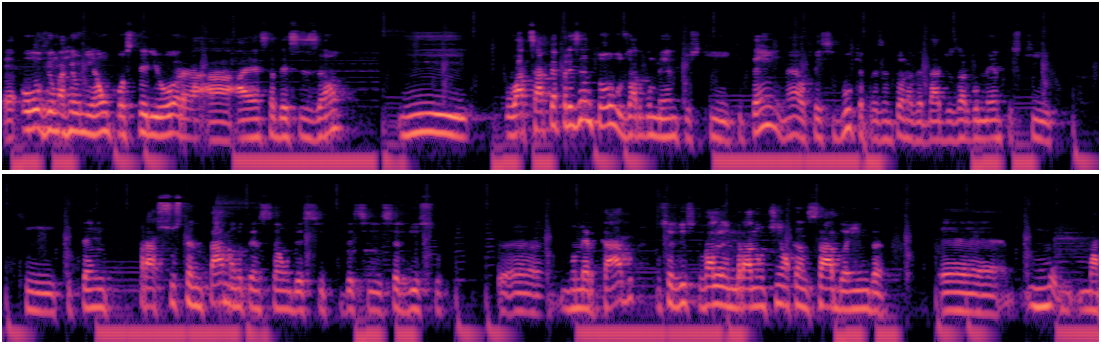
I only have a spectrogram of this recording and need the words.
é, houve uma reunião posterior a, a, a, essa decisão e o WhatsApp apresentou os argumentos que, que tem, né? o Facebook apresentou, na verdade, os argumentos que, que, que tem para sustentar a manutenção desse, desse serviço é, no mercado, um serviço que, vale lembrar, não tinha alcançado ainda é, uma,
